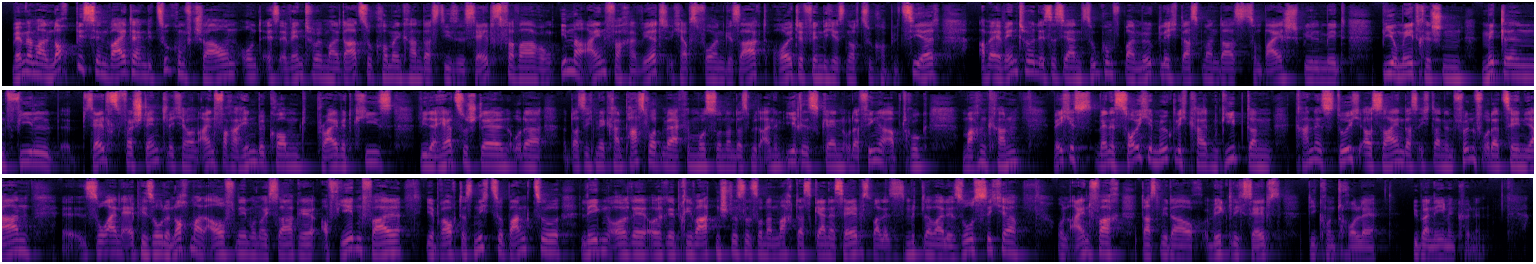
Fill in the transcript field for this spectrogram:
Wenn wir mal noch bisschen weiter in die Zukunft schauen und es eventuell mal dazu kommen kann, dass diese Selbstverwahrung immer einfacher wird, ich habe es vorhin gesagt, heute finde ich es noch zu kompliziert, aber eventuell ist es ja in Zukunft mal möglich, dass man das zum Beispiel mit biometrischen Mitteln viel selbstverständlicher und einfacher hinbekommt, Private Keys wiederherzustellen oder dass ich mir kein Passwort merken muss, sondern das mit einem Iris-Scan oder Fingerabdruck machen kann. Welches, wenn es solche Möglichkeiten gibt, dann kann es durchaus sein, dass ich dann in fünf oder zehn Jahren äh, so eine Episode nochmal aufnehme und euch sage, auf jeden Fall, ihr braucht das nicht zur Bank zu legen, eure, eure privaten Schlüssel, sondern macht das gerne selbst, weil es ist mittlerweile so sicher und einfach, dass wir da auch wirklich selbst die Kontrolle übernehmen können.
